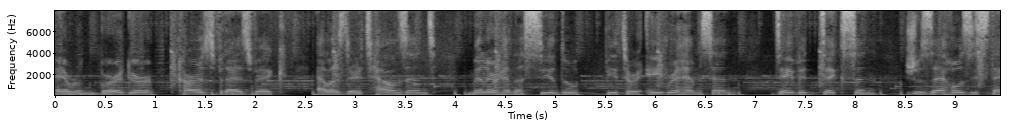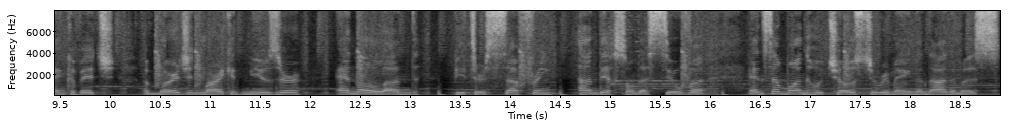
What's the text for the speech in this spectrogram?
Aaron Berger, Kars Vresvik, Alasdair Townsend, Miller Renascido, Peter Abrahamson, David Dixon, Jose Rose Stankovic, Emerging Market Muser, Anna Lund, Peter Suffering, Anderson da Silva, and someone who chose to remain anonymous.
